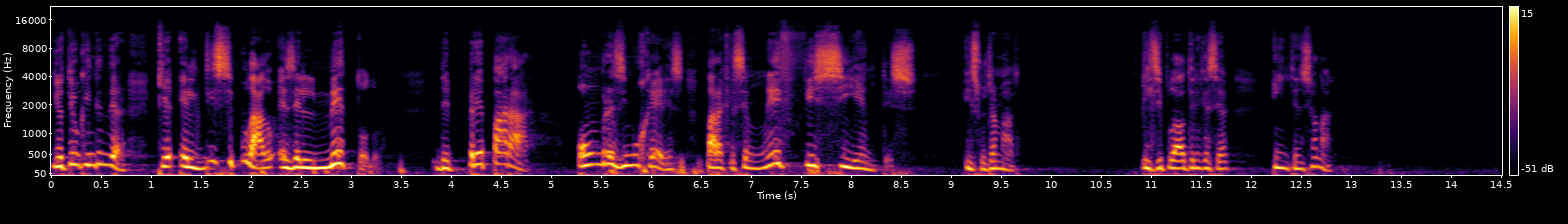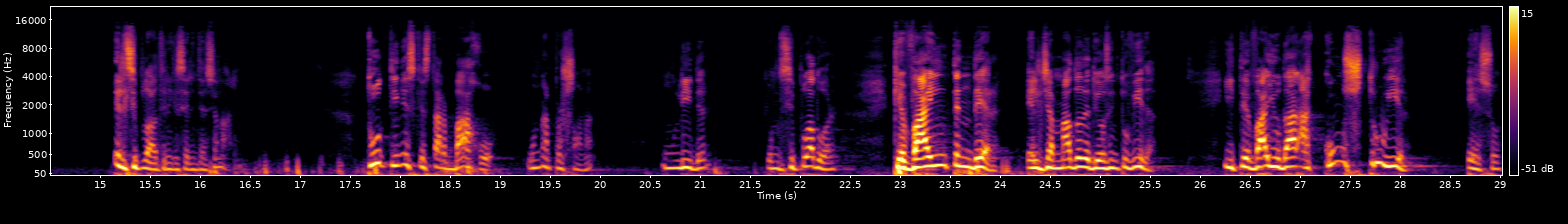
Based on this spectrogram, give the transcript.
yo tengo que entender que el discipulado es el método de preparar hombres y mujeres para que sean eficientes en su llamado. El discipulado tiene que ser intencional el discipulado tiene que ser intencional. Tú tienes que estar bajo una persona, un líder, un discipulador, que va a entender el llamado de Dios en tu vida y te va a ayudar a construir eso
